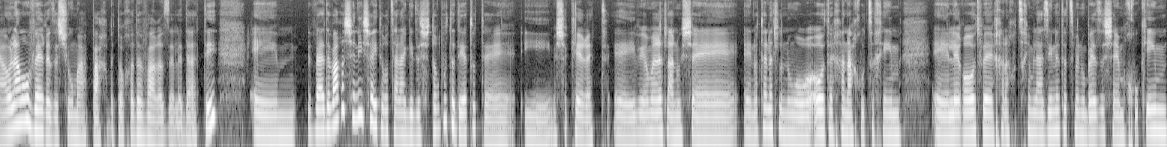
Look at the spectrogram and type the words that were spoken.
העולם עובר איזשהו מהפך בתוך הדבר הזה, לדעתי. Uh, והדבר השני שהייתי רוצה להגיד זה שתרבות הדיאטות uh, היא משקרת, uh, והיא אומרת לנו שנותנת לנו הוראות איך אנחנו צריכים uh, להיראות ואיך אנחנו צריכים להזין את עצמנו באיזה שהם חוקים.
